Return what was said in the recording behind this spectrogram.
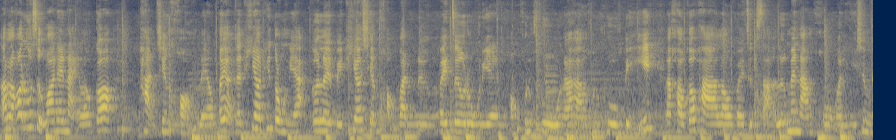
แล้วเราก็รู้สึกว่าไหนๆเราก็็ผ่านเชียงของแล้ว ก็อยากจะเที่ยวที่ตรงเนี้ยก็เลยไปเที่ยวเชียงของวันหนึ่งไปเจอโรงเรียนของคุณครูนะคะ คุณครูตีแล้วเขาก็พาเราไปศึกษาเรื่องแม่น้ำโขงอะไรนี้ใช่ไหม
